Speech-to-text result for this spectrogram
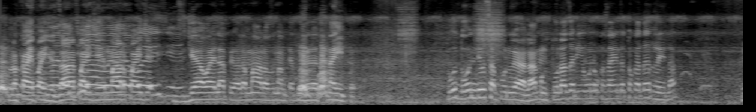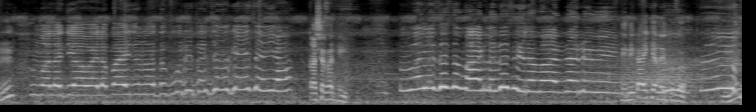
तुला काय पाहिजे? जाळ पाहिजे मार पाहिजे. जेवायला पिवायला महाराज म्हणतात मिळत नाही इथं तू दोन दिवसापूर्वी आला मग तुला जर येऊ नको सांगितलं तो का दर राहिला? मला जेवायला पाहिजे नव्हतं पुरीचा जीव घ्यायचा या. कशासाठी? मला जसं मारलं तसं हिला मारणार मी. तिने काय केलंय तुझं? हं?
